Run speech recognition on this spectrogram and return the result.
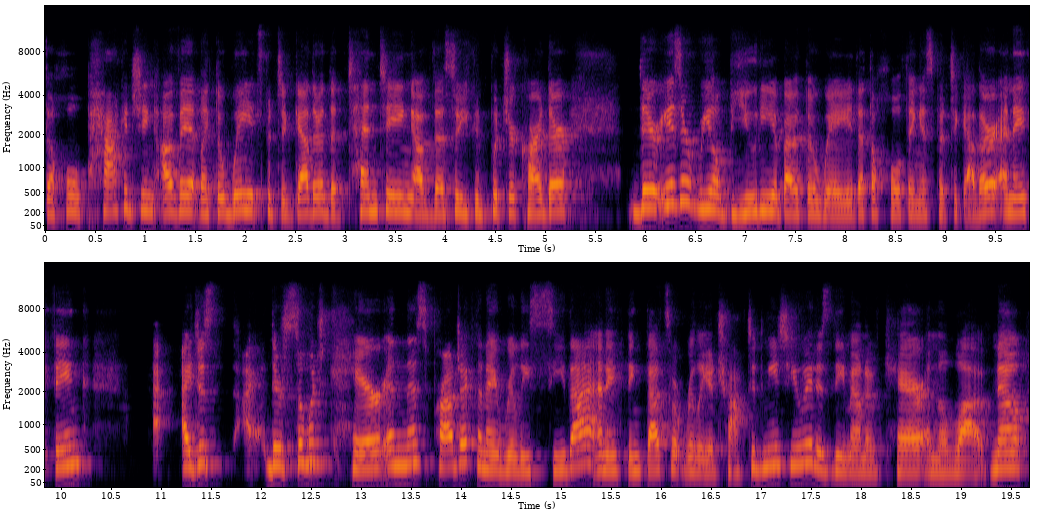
the whole packaging of it, like the way it's put together, the tenting of the so you can put your card there. There is a real beauty about the way that the whole thing is put together, and I think I just I, there's so much care in this project, and I really see that, and I think that's what really attracted me to it is the amount of care and the love. Now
